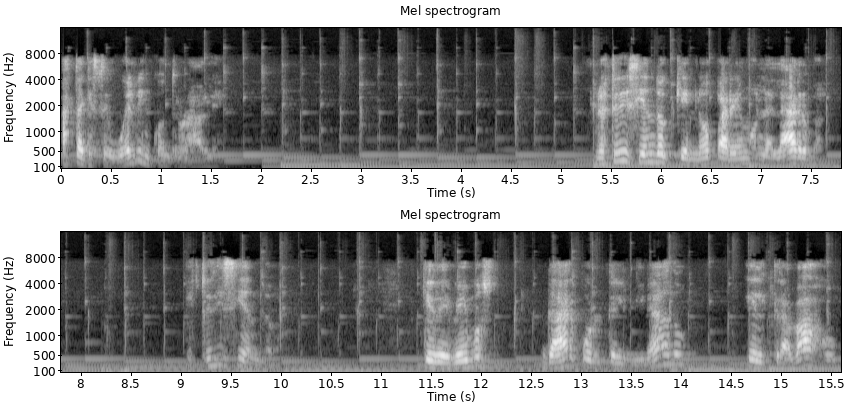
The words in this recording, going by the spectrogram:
hasta que se vuelve incontrolable. No estoy diciendo que no paremos la alarma. Estoy diciendo que debemos dar por terminado el trabajo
